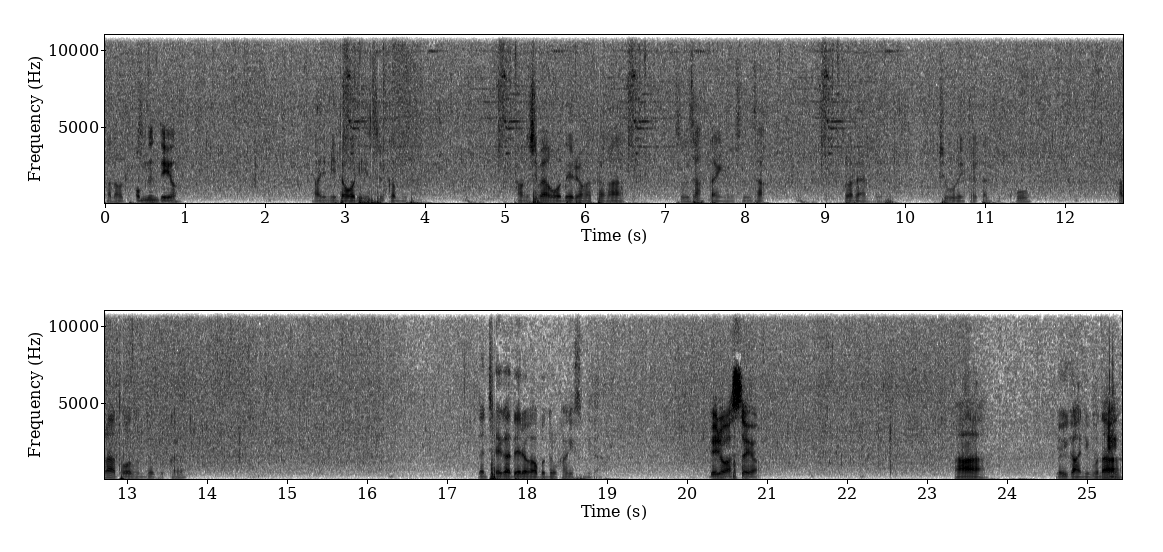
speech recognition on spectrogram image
하나 어디? 없는데요? 아닙니다. 어디 있을 겁니다. 방심하고 내려갔다가 순삭 당해요. 순삭. 그러면 안 돼요. 혹시 모르니까 일단 놓고 하나 더 던져볼까요? 일단 제가 내려가 보도록 하겠습니다. 내려왔어요. 아 여기가 아니구나. 네.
